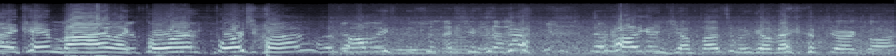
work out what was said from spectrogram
they came by like four four times. They're probably, they're probably gonna jump us when we go back up to our car.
